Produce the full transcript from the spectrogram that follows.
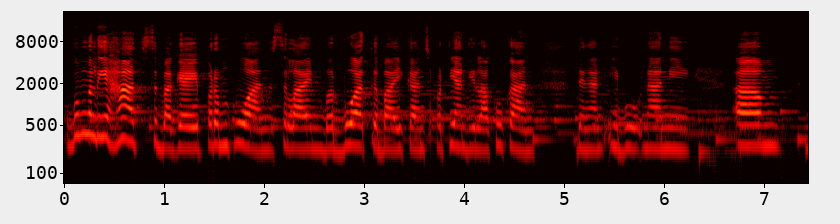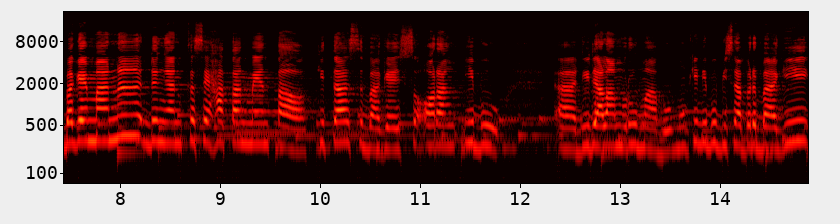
Ibu melihat sebagai perempuan selain berbuat kebaikan seperti yang dilakukan dengan Ibu Nani, um, bagaimana dengan kesehatan mental kita sebagai seorang ibu uh, di dalam rumah, Bu? Mungkin Ibu bisa berbagi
